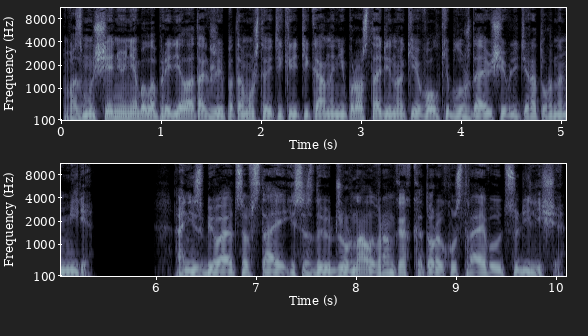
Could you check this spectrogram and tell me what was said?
Возмущению не было предела также и потому, что эти критиканы не просто одинокие волки, блуждающие в литературном мире. Они сбиваются в стаи и создают журналы, в рамках которых устраивают судилище.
